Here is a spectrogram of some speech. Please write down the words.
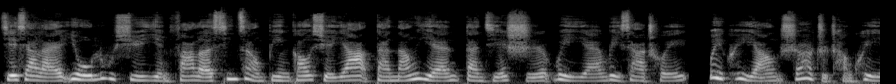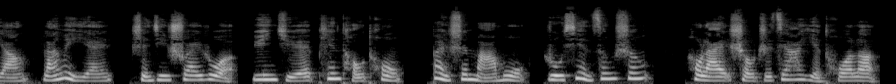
接下来又陆续引发了心脏病、高血压、胆囊炎、胆结石、胃炎、胃下垂、胃溃疡、十二指肠溃疡、阑尾炎。神经衰弱、晕厥、偏头痛、半身麻木、乳腺增生，后来手指甲也脱了，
